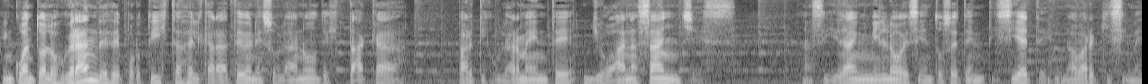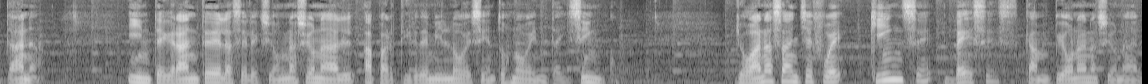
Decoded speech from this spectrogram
En cuanto a los grandes deportistas del karate venezolano, destaca particularmente Joana Sánchez, nacida en 1977, una barquisimetana, integrante de la selección nacional a partir de 1995. Joana Sánchez fue 15 veces campeona nacional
